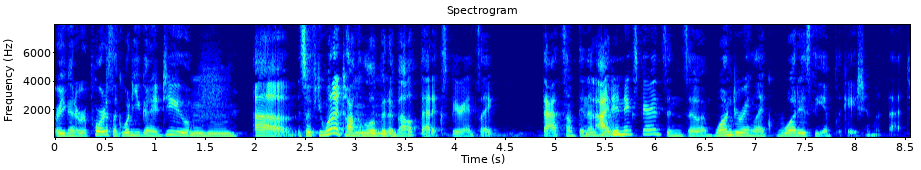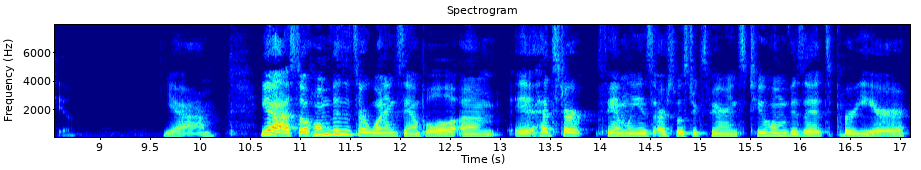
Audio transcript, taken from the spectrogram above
are you going to report us? Like, what are you going to do? Mm-hmm. Um, so if you want to talk a little bit about that experience, like that's something that I didn't experience. And so I'm wondering like, what is the implication with that too? Yeah. Yeah, so home visits are one example. Um, it, Head Start families are supposed to experience two home visits per year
